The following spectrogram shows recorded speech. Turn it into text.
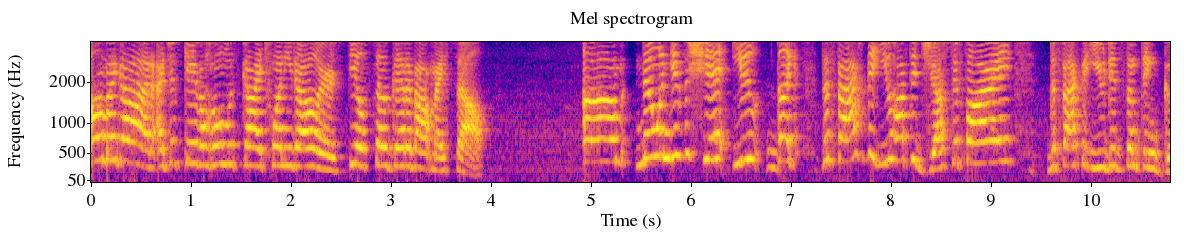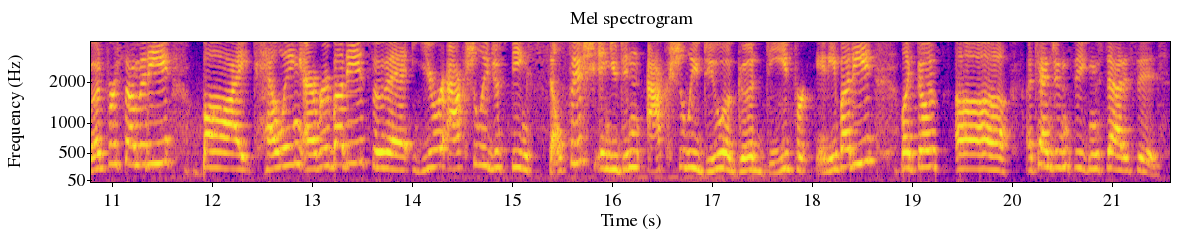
Oh my god, I just gave a homeless guy $20. Feel so good about myself. Um, no one gives a shit. You, like, you have to justify the fact that you did something good for somebody by telling everybody so that you're actually just being selfish and you didn't actually do a good deed for anybody, like those, uh, attention-seeking statuses.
